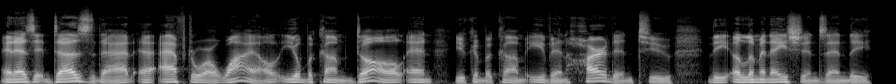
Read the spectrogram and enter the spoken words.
And as it does that, uh, after a while, you'll become dull and you can become even hardened to the eliminations and the,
